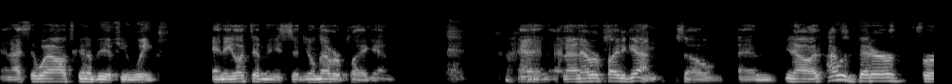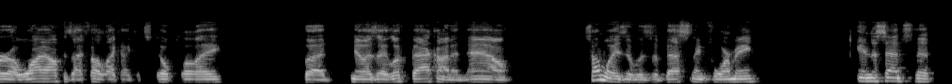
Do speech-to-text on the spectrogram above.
And I said, "Well, it's going to be a few weeks." And he looked at me. and He said, "You'll never play again." And and I never played again. So and you know I, I was bitter for a while because I felt like I could still play, but you know as I look back on it now, some ways it was the best thing for me, in the sense that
